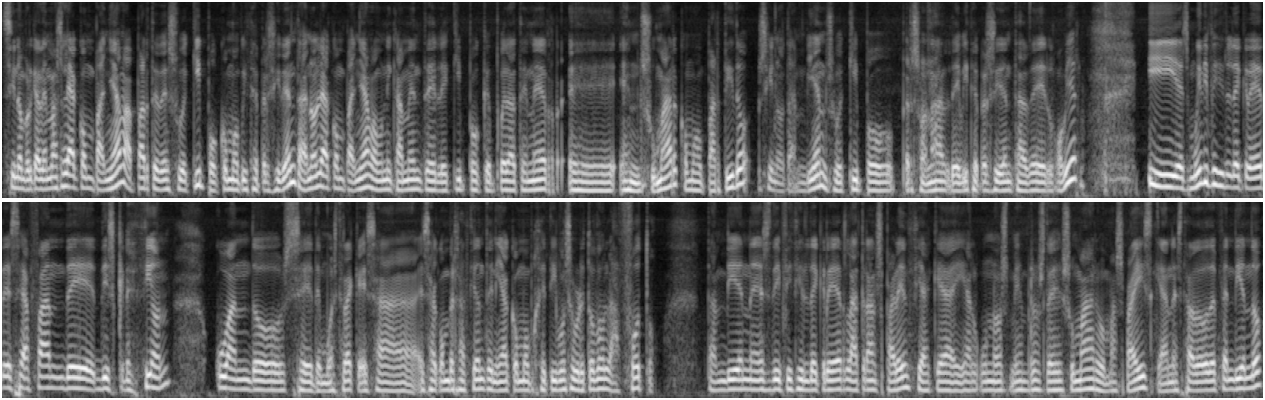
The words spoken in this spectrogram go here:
sino porque además le acompañaba parte de su equipo como vicepresidenta. No le acompañaba únicamente el equipo que pueda tener eh, en Sumar como partido, sino también su equipo personal de vicepresidenta del gobierno. Y es muy difícil de creer ese afán de discreción cuando se demuestra que esa, esa conversación tenía como objetivo sobre todo la foto. También es difícil de creer la transparencia que hay algunos miembros de Sumar o Más País que han estado defendiendo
